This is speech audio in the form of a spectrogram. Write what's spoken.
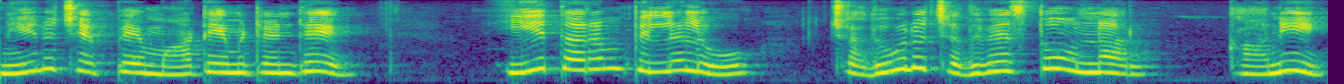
నేను చెప్పే మాట ఏమిటంటే ఈ తరం పిల్లలు చదువులు చదివేస్తూ ఉన్నారు. కానీ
